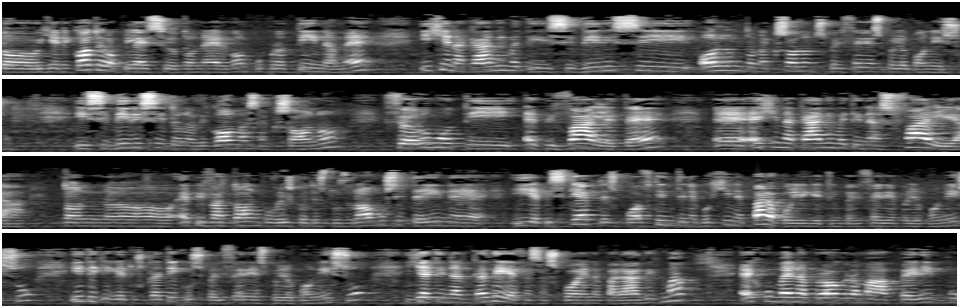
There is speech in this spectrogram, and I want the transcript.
το γενικότερο πλαίσιο των έργων που προτείναμε είχε να κάνει με τη συντήρηση όλων των αξώνων της περιφέρειας Πελοποννήσου. Η συντήρηση των οδικών μας αξώνων θεωρούμε ότι επιβάλλεται, ε, έχει να κάνει με την ασφάλεια των ε, επιβατών που βρίσκονται στους δρόμους, είτε είναι οι επισκέπτες που αυτήν την εποχή είναι πάρα πολύ για την περιφέρεια Πελοποννήσου, είτε και για τους κατοίκους της περιφέρειας Πελοποννήσου. Για την Αρκαδία θα σας πω ένα παράδειγμα. Έχουμε ένα πρόγραμμα περίπου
